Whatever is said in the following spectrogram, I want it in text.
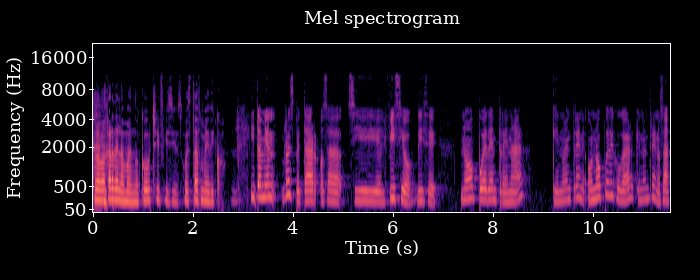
Trabajar de la mano, coach y fisios o staff médico. Y también respetar, o sea, si el fisio dice no puede entrenar, que no entrene, o no puede jugar, que no entrene. O sea,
